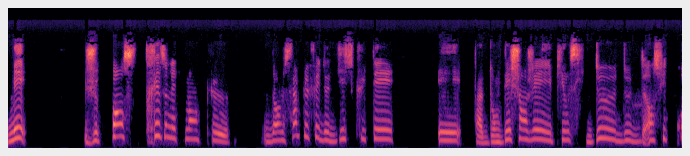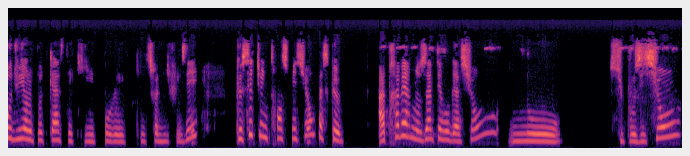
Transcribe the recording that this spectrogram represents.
Mais je pense très honnêtement que dans le simple fait de discuter et enfin, donc d'échanger et puis aussi de, de, ensuite produire le podcast et qu'il pourrait qu'il soit diffusé, que c'est une transmission parce que à travers nos interrogations, nos suppositions,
